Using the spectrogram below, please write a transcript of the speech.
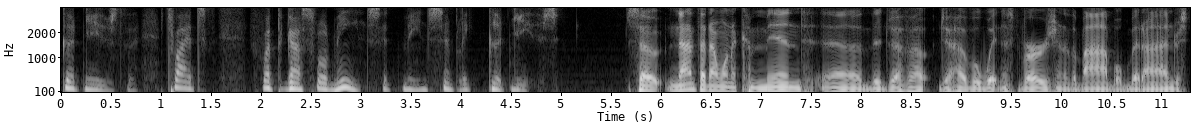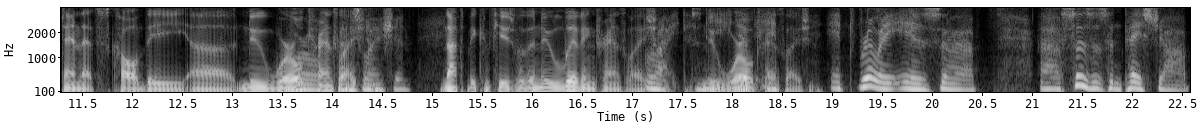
good news. That's why it's what the gospel means. It means simply good news. So, not that I want to commend uh, the Jehovah, Jehovah Witness version of the Bible, but I understand that's called the uh, New World, Translation, Translation. Not to be confused with a New Living Translation. Right, It's New indeed. World It- it- Translation. It really is uh, a scissors and paste job,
